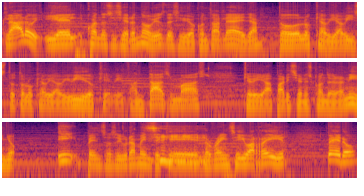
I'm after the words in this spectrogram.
Claro, y él cuando se hicieron novios decidió contarle a ella todo lo que había visto, todo lo que había vivido, que ve fantasmas, que veía apariciones cuando era niño y pensó seguramente Sí. que Lorraine se iba a reír, pero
